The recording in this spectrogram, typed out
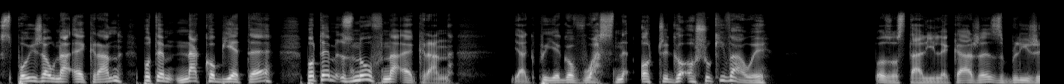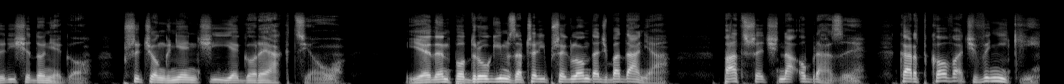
Spojrzał na ekran, potem na kobietę, potem znów na ekran, jakby jego własne oczy go oszukiwały. Pozostali lekarze zbliżyli się do niego, przyciągnięci jego reakcją. Jeden po drugim zaczęli przeglądać badania, patrzeć na obrazy, kartkować wyniki.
